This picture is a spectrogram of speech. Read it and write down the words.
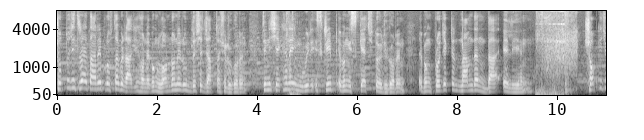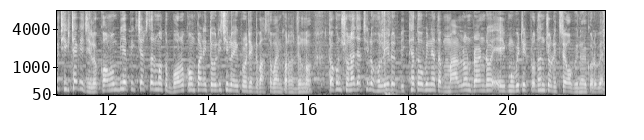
সত্যজিৎ রায় তার এই প্রস্তাবে রাজি হন এবং লন্ডনের উদ্দেশ্যে যাত্রা শুরু করেন। তিনি সেখানেই মুভির স্ক্রিপ্ট এবং স্কেচ তৈরি করেন এবং প্রজেক্টের নাম দেন দ্য এলিয়েন। সবকিছু ঠিকঠাকই ছিল। কলম্বিয়া পিকচার্সের মতো বড় কোম্পানি তৈরি ছিল এই প্রজেক্ট বাস্তবায়ন করার জন্য। তখন শোনা যাচ্ছিল হলিউডের বিখ্যাত অভিনেতা মার্লন ব্র্যান্ডো এই মুভিটির প্রধান চরিত্রে অভিনয় করবেন।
